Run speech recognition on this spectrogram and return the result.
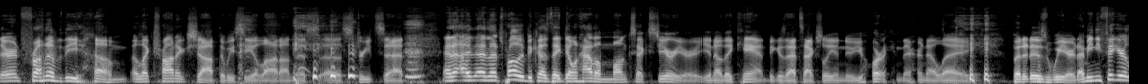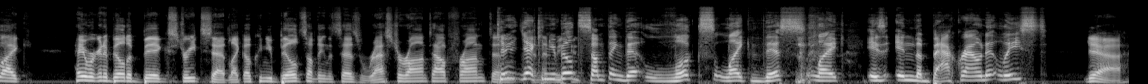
They're in front of the um, electronics shop that we see a lot on this uh, street set, and, and and that's probably because they don't have a monk's exterior. You know, they can't because that's actually in New York and they're in L.A. but it is weird. I mean, you figure like, hey, we're going to build a big street set. Like, oh, can you build something that says restaurant out front? And, Can, yeah, can you build could- something that looks like this, like is in the background at least? Yeah,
